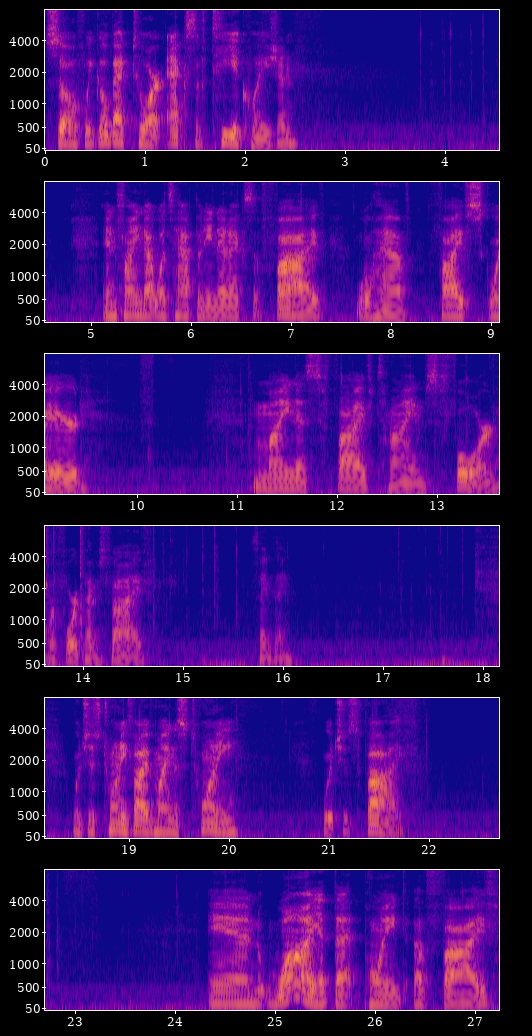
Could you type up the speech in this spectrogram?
So if we go back to our x of t equation and find out what's happening at x of 5, we'll have 5 squared minus 5 times 4, or 4 times 5, same thing, which is 25 minus 20, which is 5. And y at that point of 5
